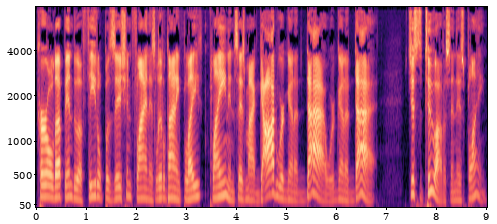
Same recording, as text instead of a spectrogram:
curled up into a fetal position flying this little tiny plane and says, My God, we're going to die. We're going to die. Just the two of us in this plane.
